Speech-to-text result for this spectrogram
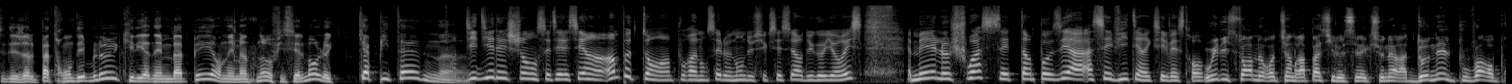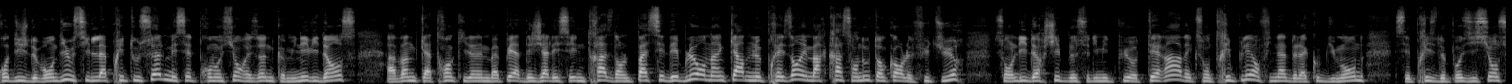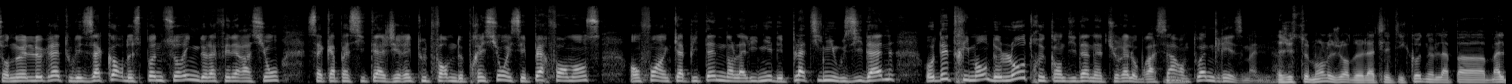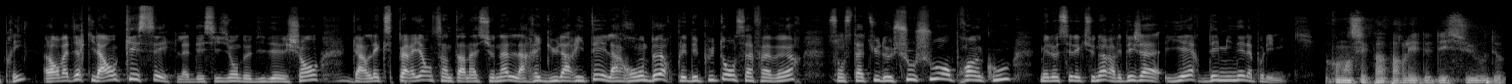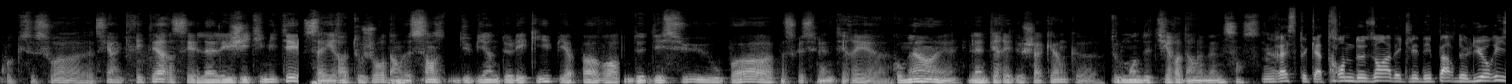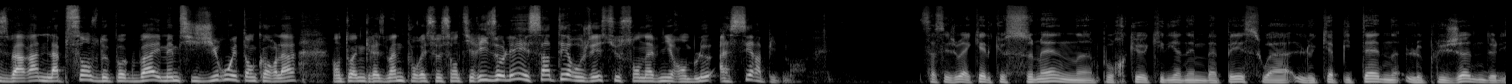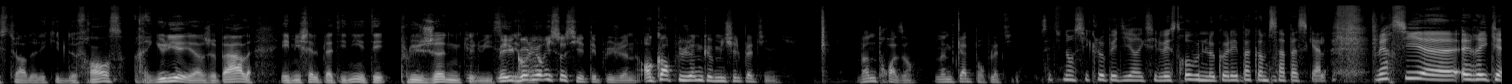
C'est déjà le patron des Bleus, Kylian Mbappé, en est maintenant officiellement le capitaine. Didier Deschamps s'était laissé un, peu de temps hein, pour annoncer le nom du successeur du Goyoris, mais le choix s'est imposé assez vite, Eric Silvestro. Oui, l'histoire ne retiendra pas si le sélectionneur a donné le pouvoir au prodige de Bondy ou s'il l'a pris tout seul, mais cette promotion résonne comme une évidence. À 24 ans, Kylian Mbappé a déjà laissé une trace dans le passé des Bleus. On incarne le présent et marquera sans doute encore le futur. Son leadership ne se limite plus au terrain avec son triplé en finale de la Coupe du Monde, ses prises de position sur Noël Legrette ou les accords de sponsoring de la fédération, sa capacité à gérer toute forme de pression et ses performances en font un capitaine dans la lignée des Platini ou Zidane, au détriment de l'autre candidat naturel au brassard. Antoine Griezmann. Justement, le joueur de l'Atlético ne l'a pas mal pris Alors on va dire qu'il a encaissé la décision de Didier Deschamps, car l'expérience internationale, la régularité et la rondeur plaidaient plutôt en sa faveur. Son statut de chouchou en prend un coup, mais le sélectionneur avait déjà hier déminé la polémique. Commencez pas à parler de déçu ou de quoi que ce soit. C'est un critère, c'est la légitimité. Ça ira toujours dans le sens du bien de l'équipe. Il n'y a pas à avoir de déçu ou pas, parce que c'est l'intérêt euh, commun et l'intérêt de chacun que tout le monde tire dans le même sens. Il reste qu'à 32 ans avec les départs de Lloris, Varane, l'absence de Pogba et même si Giroud est encore là, Antoine Griezmann pourrait se sentir isolé et s'interroger sur son avenir en bleu assez rapidement. Ça s'est joué à quelques semaines pour que Kylian Mbappé soit le capitaine le plus jeune de l'histoire de l'équipe de France, régulier, hein, je parle, et Michel Platini était plus jeune que lui. Mais Hugo Lloris aussi était plus jeune, encore plus jeune que Michel Platini. 23 ans, 24 pour Platini. C'est une encyclopédie, Eric Silvestro, vous ne le collez pas comme ça, Pascal. Merci, euh, Eric.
